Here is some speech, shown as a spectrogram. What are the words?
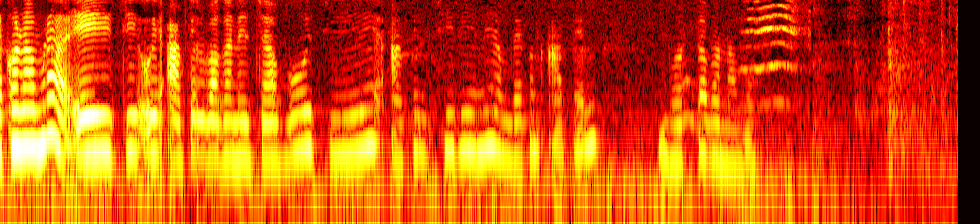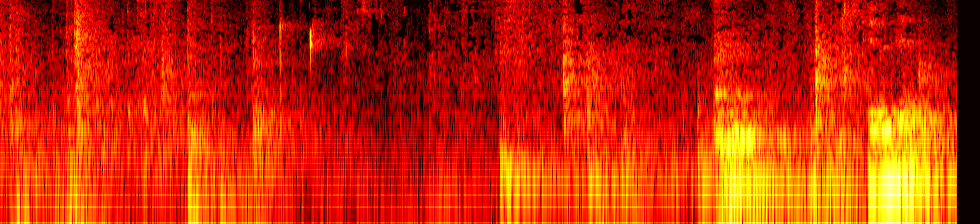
এখন আমরা এই যে ওই আপেল বাগানে যাব, যে আপেল ছিঁড়ে এনে আমরা এখন আপেল ভর্তা বানাবো। ঠিক you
